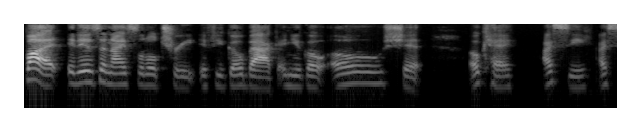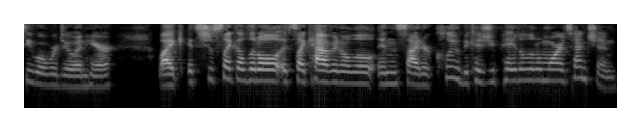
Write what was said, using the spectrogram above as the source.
But it is a nice little treat if you go back and you go oh shit. Okay i see. I see what we're doing here. Like it's just like a little it's like having a little insider clue because you paid a little more attention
